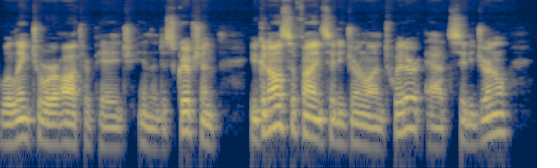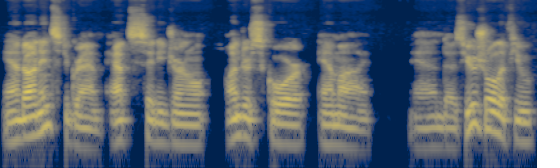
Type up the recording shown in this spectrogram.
We'll link to our author page in the description. You can also find City Journal on Twitter at City Journal and on Instagram at City Journal underscore MI. And as usual, if you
